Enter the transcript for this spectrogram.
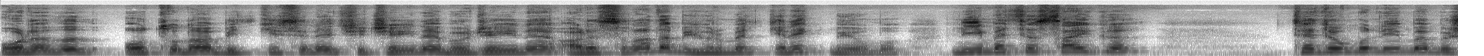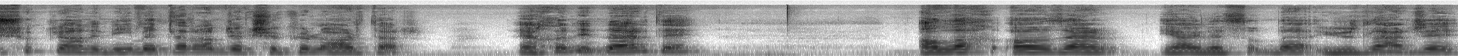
oranın otuna, bitkisine, çiçeğine, böceğine, arısına da bir hürmet gerekmiyor mu? Nimete saygı. Tedumu nimemü şükrü. Hani nimetler ancak şükürle artar. E hani nerede? Allah Anzer yaylasında yüzlerce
